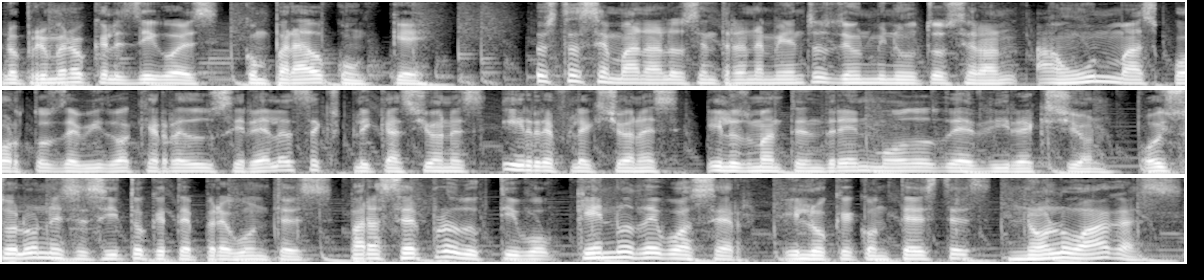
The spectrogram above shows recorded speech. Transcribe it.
Lo primero que les digo es, ¿comparado con qué? Esta semana los entrenamientos de un minuto serán aún más cortos debido a que reduciré las explicaciones y reflexiones y los mantendré en modo de dirección. Hoy solo necesito que te preguntes, para ser productivo, ¿qué no debo hacer? Y lo que contestes, no lo hagas.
